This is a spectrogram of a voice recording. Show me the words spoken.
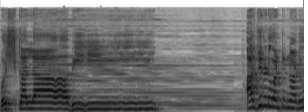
పుష్కలాభి అర్జునుడు అంటున్నాడు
